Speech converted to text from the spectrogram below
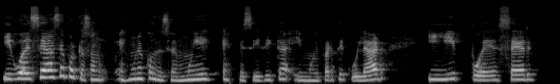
Igual se hace porque son, es una condición muy específica y muy particular y puede ser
